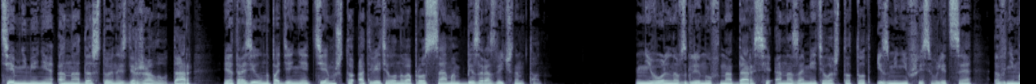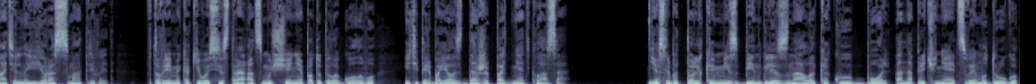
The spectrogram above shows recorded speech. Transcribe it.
Тем не менее, она достойно сдержала удар и отразила нападение тем, что ответила на вопрос самым безразличным тоном. Невольно взглянув на Дарси, она заметила, что тот, изменившись в лице, внимательно ее рассматривает — в то время как его сестра от смущения потупила голову и теперь боялась даже поднять глаза. Если бы только мисс Бингли знала, какую боль она причиняет своему другу,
